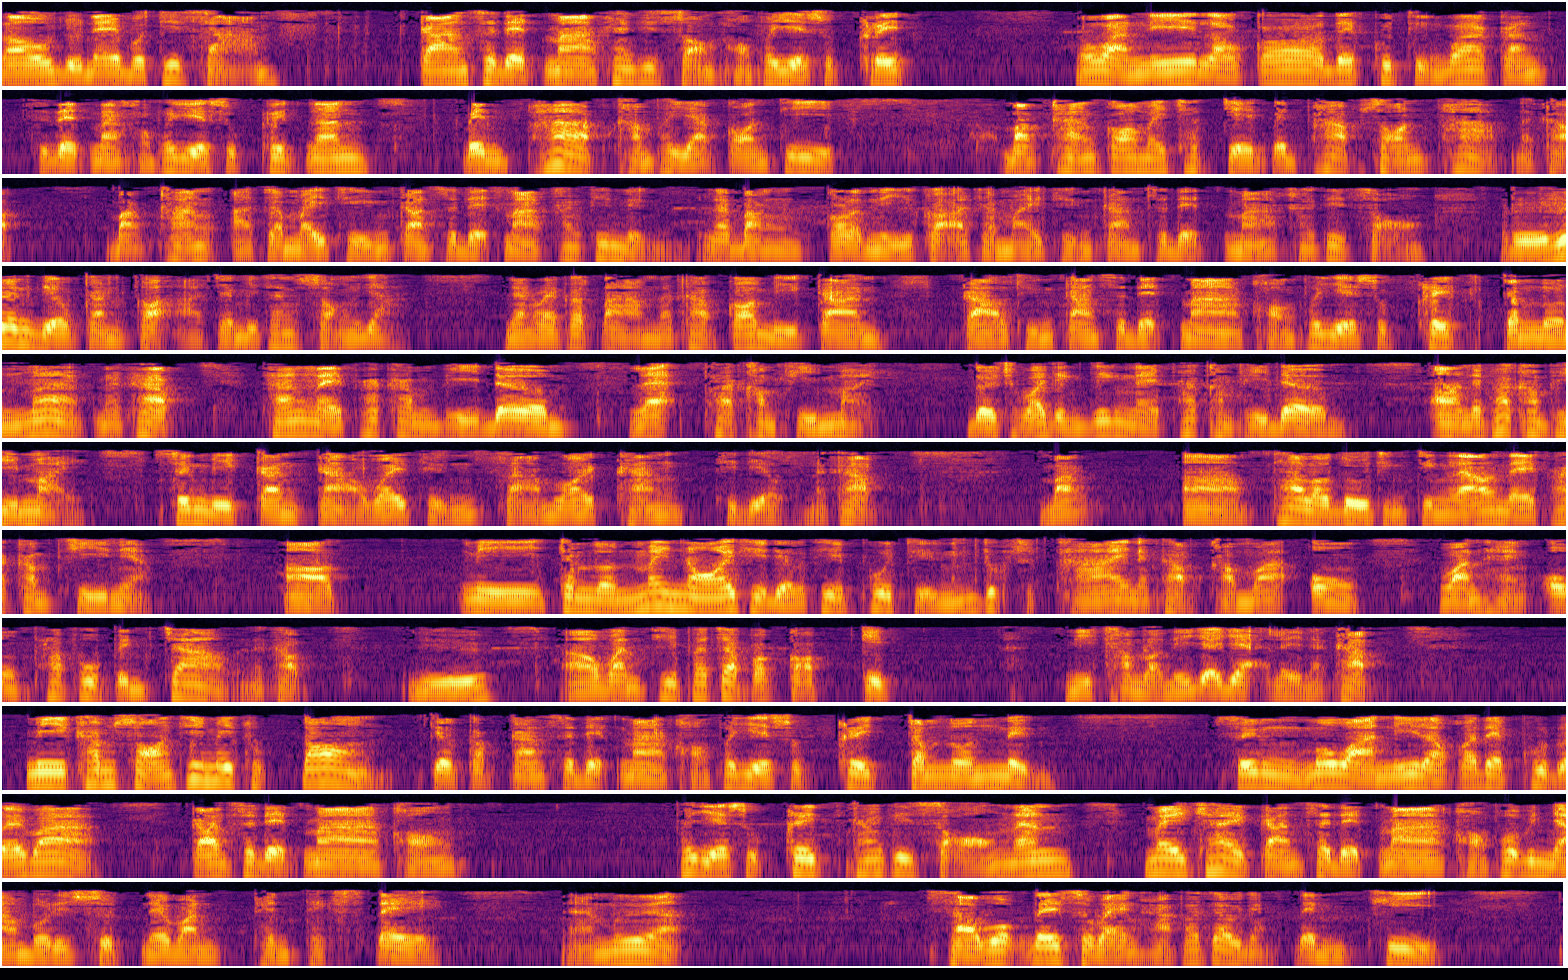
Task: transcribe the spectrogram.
เราอยู่ในบทที่สามการเสด็จมาครั้งที่สองของพระเยซูคริสต์เมื่อวานนี้เราก็ได้พูดถึงว่าการเสด็จมาของพระเยซูคริสต์นั้น เป็นภาพคำพยากรณ์ที่บางครั้งก็ไม่ชัดเจนเป็นภาพซ้อนภาพนะครับ บางครั้งอาจจะหมายถึงการเสด็จมาครั้งที่หนึ่งและบางกรณีก็อาจจะหมายถึงการเสด็จมาครั้งที่สองหรือเรื่องเดียวกันก็อาจจะมีทั้งสองอย่าง อย่างไรก็ตามนะครับ ก็มีการกล่าวถึงการเสด็จมาของพระเยซูคริสต์จำนวนมากนะครับ ทั้งในพระคัมภีร์เดิมและพระคัมภีร์ใหม่ โดยเฉพาะอย่างยิ่งในพระคัมภีร์เดิมในพระคัมภีร์ใหม่ ซึ่งมีการกล่าวไว้ถึงสามร้อยครั้งทีเดียวนะครับถ้าเราดูจริง ๆ แล้วในพระคัมภีร์เนี่ยมีจำนวนไม่น้อยทีเดียวที่พูดถึงยุคสุดท้ายนะครับคำว่าองค์วันแห่งองค์พระผู้เป็นเจ้านะครับ หรือวันที่พระเจ้าประกอบกิจ มีคำเหล่านี้เยอะแยะเลยนะครับ มีคำสอนที่ไม่ถูกต้องเกี่ยวกับการเสด็จมาของพระเยซูคริสต์จำนวนหนึ่ง ซึ่งเมื่อวานนี้เราก็ได้พูดไว้ว่า การเสด็จมาของพระเยซูคริสต์ครั้งที่สองนั้น ไม่ใช่การเสด็จมาของพระวิญญาณบริสุทธิ์ในวันเพ็นเทคศเตนะเมื่อ สาวกได้แสวงหาพระเจ้าอย่างเต็มที่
